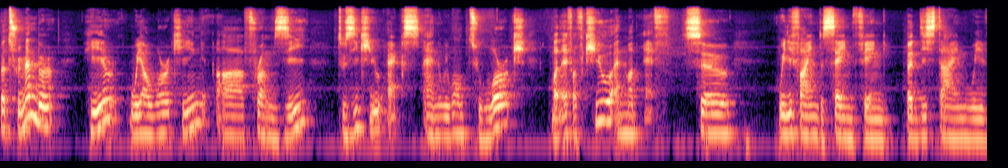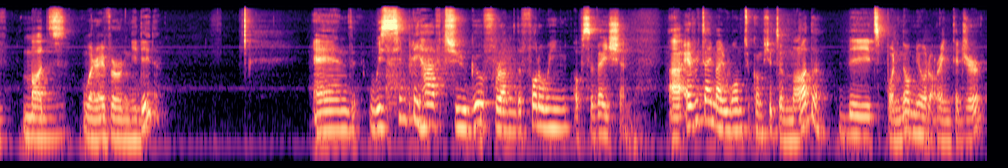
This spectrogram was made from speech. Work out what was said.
But remember, here we are working uh, from z to zqx, and we want to work mod f of q and mod f. So we define the same thing, but this time with mods wherever needed. And we simply have to go from the following observation. Uh, every time I want to compute a mod, be it polynomial or integer,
